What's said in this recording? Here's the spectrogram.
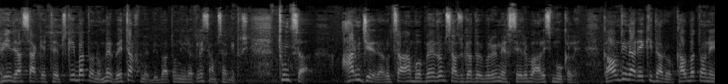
ვინ დასაკეთებს. კი ბატონო მე ვეთანხმები ბატონ ირაკლის ამ საკითხში. თუმცა არ მჯერა როცა ამბობენ რომ საზოგადოებრივი მეხსიერება არის მოკლე. გამომდინარე იქიდან რომ ქალბატონი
